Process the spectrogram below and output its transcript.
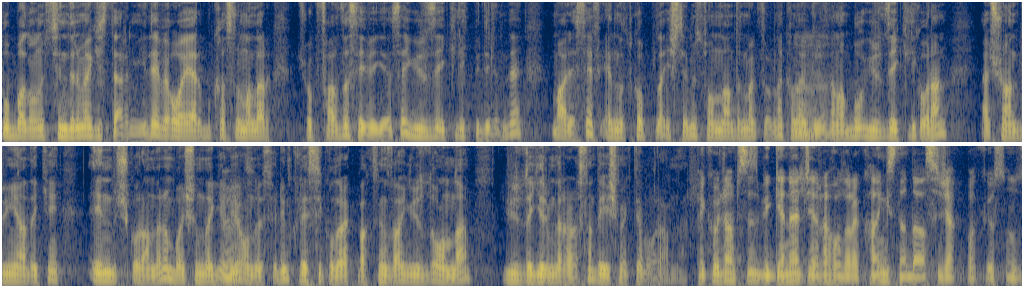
bu balonu sindirmek ister mide ve o eğer bu kasılmalar çok fazla seviye gelirse yüzde ikilik bir dilimde maalesef endoskopla işlemi sonlandırmak zorunda kalabiliriz. Ama bu yüzde ikilik oran yani şu an dünyadaki en düşük oranların başında geliyor. Evet. Onu da söyleyeyim. Klasik olarak baktığınız zaman yüzde onla yüzde yirmiler arasında değişmekte bu oranlar. Peki hocam siz bir genel cerrah olarak hangisine daha sıcak bakıyorsunuz?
